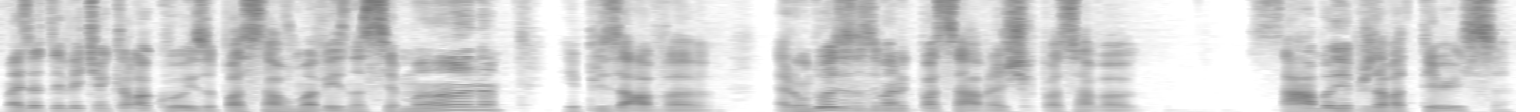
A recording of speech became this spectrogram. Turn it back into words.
Mas a TV tinha aquela coisa, passava uma vez na semana, reprisava. Eram duas vezes na semana que passava, né? Acho que passava sábado e reprisava terça.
